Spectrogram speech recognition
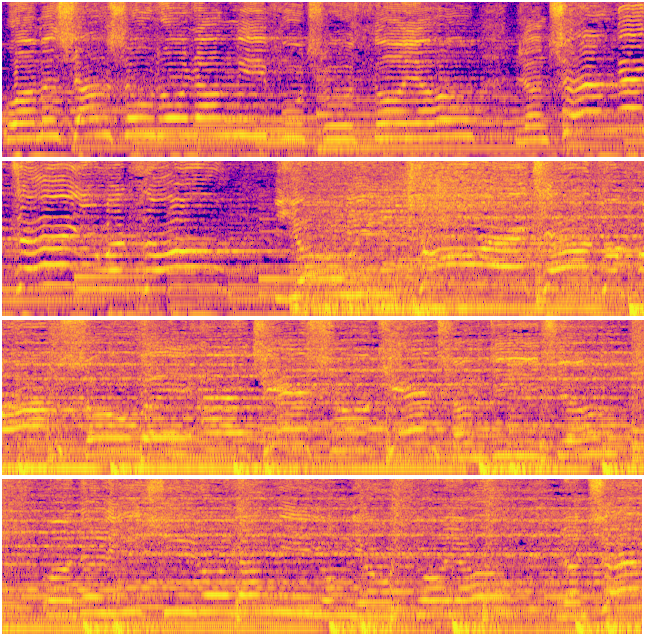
我们相守，若让你付出所有，让真爱带我走。有一种爱叫做放手，为爱结束天长地久。我的离去，若让你拥有所有，让真爱。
